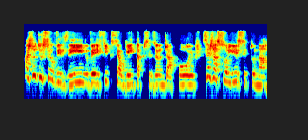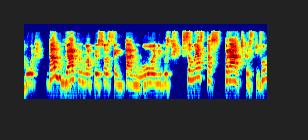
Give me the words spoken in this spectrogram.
ajude o seu vizinho, verifique se alguém está precisando de apoio, seja solícito na rua, dá lugar para uma pessoa sentar no ônibus. São estas práticas que vão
